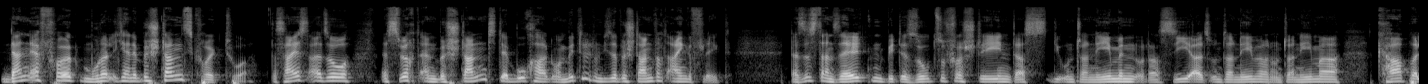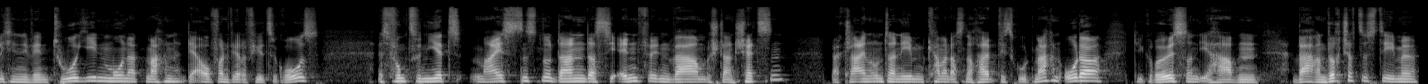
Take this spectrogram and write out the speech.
Dann erfolgt monatlich eine Bestandskorrektur. Das heißt also, es wird ein Bestand der Buchhaltung ermittelt und dieser Bestand wird eingepflegt. Das ist dann selten bitte so zu verstehen, dass die Unternehmen oder dass Sie als Unternehmerin und Unternehmer körperlich eine Inventur jeden Monat machen. Der Aufwand wäre viel zu groß. Es funktioniert meistens nur dann, dass Sie entweder den Warenbestand schätzen. Bei kleinen Unternehmen kann man das noch halbwegs gut machen oder die größeren, die haben Warenwirtschaftssysteme.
